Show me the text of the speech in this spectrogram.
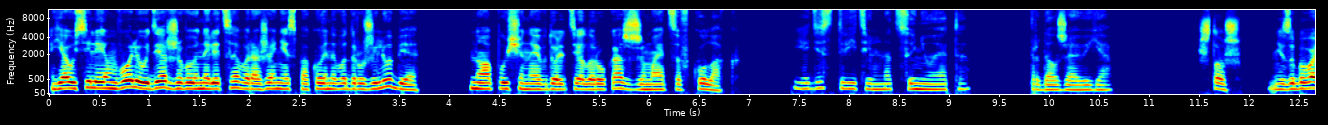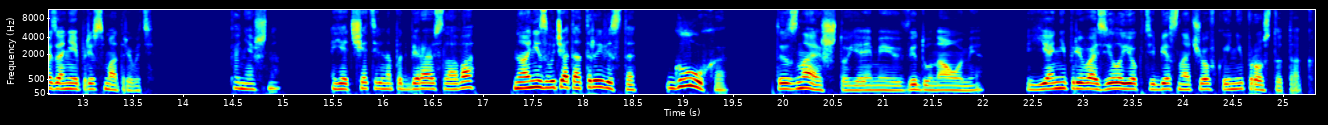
Я усилием воли удерживаю на лице выражение спокойного дружелюбия, но опущенная вдоль тела рука сжимается в кулак. «Я действительно ценю это», — продолжаю я. «Что ж, не забывай за ней присматривать». «Конечно». Я тщательно подбираю слова, но они звучат отрывисто, глухо. «Ты знаешь, что я имею в виду, Наоми. Я не привозил ее к тебе с ночевкой не просто так.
